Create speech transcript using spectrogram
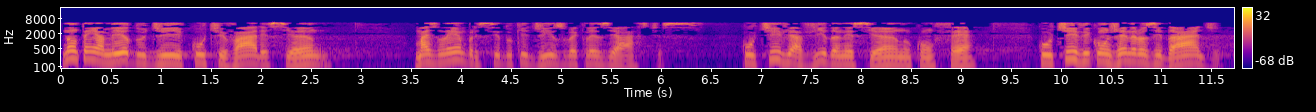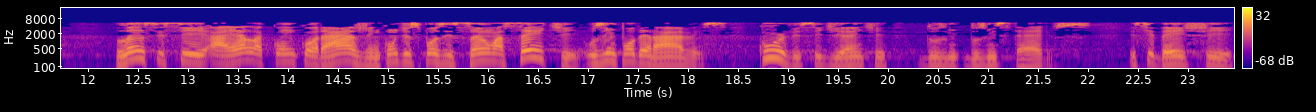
Não tenha medo de cultivar esse ano, mas lembre-se do que diz o Eclesiastes. Cultive a vida nesse ano com fé, cultive com generosidade, Lance-se a ela com coragem, com disposição, aceite os imponderáveis, curve-se diante dos, dos mistérios e se deixe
